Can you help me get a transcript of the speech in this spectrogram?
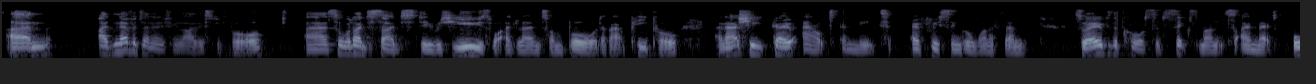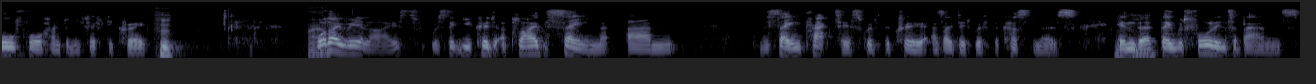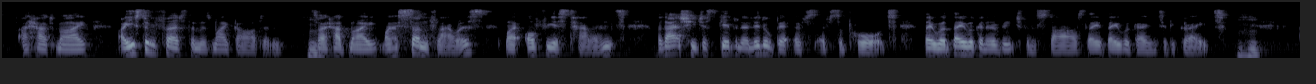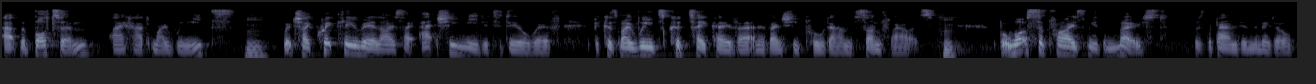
Um, I'd never done anything like this before. Uh, so what I decided to do was use what I'd learned on board about people and actually go out and meet every single one of them. So over the course of six months, I met all 450 crew. Hmm. Wow. What I realised was that you could apply the same um, the same practice with the crew as I did with the customers, mm-hmm. in that they would fall into bands. I had my I used to refer to them as my garden. Hmm. So I had my my sunflowers, my obvious talent, but actually just given a little bit of, of support, they were they were going to reach for the stars. They they were going to be great. Mm-hmm. At the bottom, I had my weeds, hmm. which I quickly realized I actually needed to deal with because my weeds could take over and eventually pull down the sunflowers. Hmm. But what surprised me the most was the band in the middle.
